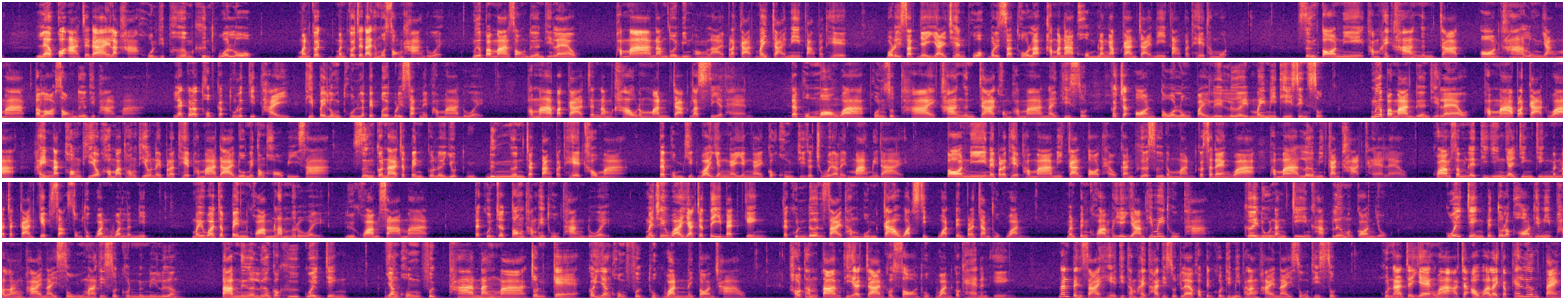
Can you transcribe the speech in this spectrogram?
แล้วก็อาจจะได้ราคาหุ้นที่เพิ่มขึ้นทั่วโลก มันก็มันก็จะได้ทั้งหมด 2 ทางด้วย เมื่อประมาณ 2 เดือนที่แล้ว พม่านำโดยบินออนไลน์ประกาศไม่จ่ายหนี้ต่างประเทศ บริษัทใหญ่ ๆ เช่น พวกบริษัทโทรคมนาคมระงับการจ่ายหนี้ต่างประเทศทั้งหมด ซึ่งตอนนี้ทำให้ค่าเงินจาร์ดอ่อนค่าลงอย่างมากตลอด 2 เดือนที่ผ่านมา และกระทบกับธุรกิจไทยที่ไปลงทุนและไปเปิดบริษัทในพม่าด้วย พม่าประกาศจะนำเข้าน้ำมันจากรัสเซียแทน แต่ผมมองว่าผลสุดท้ายค่าเงินจ้าของพม่าในที่สุดก็จะอ่อนตัวลงไปเรื่อยๆ ไม่มีที่สิ้นสุด เมื่อประมาณเดือนที่แล้ว พม่าประกาศว่าให้นักท่องเที่ยวเข้ามาท่องเที่ยวในประเทศพม่าได้โดยไม่ต้องขอวีซ่า ซึ่งก็น่าจะเป็นกลยุทธ์ดึงเงินจากต่างประเทศเข้ามา แต่ผมคิดว่ายังไงยังไงก็คงที่จะช่วยอะไรมากไม่ได้ ตอนนี้ในประเทศพม่ามีการต่อแถวกันเพื่อซื้อน้ำมัน ก็แสดงว่าพม่าเริ่มมีการขาดแคลนแล้ว ความสำเร็จที่ยิ่งใหญ่จริง ๆ มันมาจากการเก็บสะสมทุกวันวันละนิด ไม่ว่าจะเป็นความร่ำรวยหรือความสามารถ แต่คุณจะต้องทำให้ถูกทางด้วย ไม่ใช่ว่าอยากจะตีแบตเก่ง แต่คุณเดินสายทำบุญ 9 วัด 10 วัดเป็นประจำทุกวัน มันเป็นความพยายามที่ไม่ถูกทาง เคยดูหนังจีนครับ เรื่องมังกรหยกก้วยเจ๋งเป็นตัวละครที่มีพลังภายในสูงมากที่สุดคนหนึ่งในเรื่อง ตามเนื้อเรื่องก็คือก้วยเจ๋งยังคงฝึกท่านั่งม้าจนแก่ก็ยังคงฝึกทุกวันในตอนเช้า เขาทำตามที่อาจารย์เขาสอนทุกวันก็แค่นั้นเอง นั่นเป็นสาเหตุที่ทำให้ท้ายที่สุดแล้วเขาเป็นคนที่มีพลังภายในสูงที่สุด คุณอาจจะแย้งว่าจะเอาอะไรกับแค่เรื่องแต่ง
